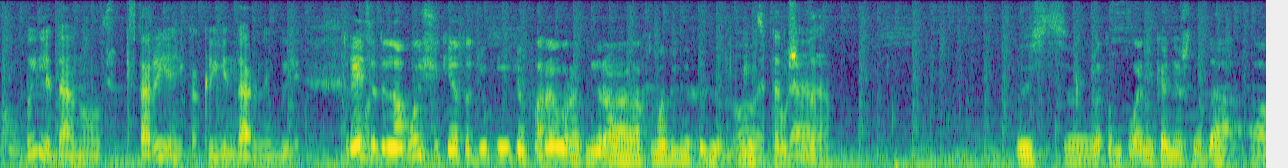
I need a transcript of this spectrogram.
Ну, были, да, но все-таки вторые, они как легендарные были. Третьи Вот. дальнобойщики это Duke Nukem Forever от мира автомобильных игр. в Ну, принципе. это В общем, да. да. То есть э, в этом плане, конечно, да. А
